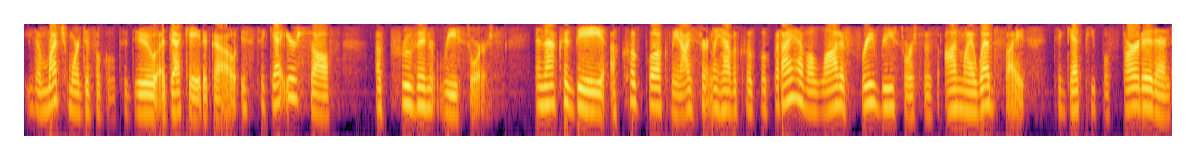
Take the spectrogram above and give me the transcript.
you know, much more difficult to do a decade ago, is to get yourself a proven resource. And that could be a cookbook. I mean, I certainly have a cookbook, but I have a lot of free resources on my website to get people started and,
